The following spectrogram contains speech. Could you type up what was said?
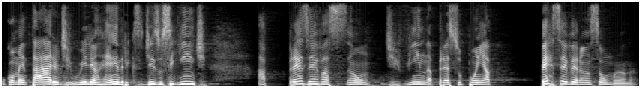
O comentário de William Hendricks diz o seguinte: a preservação divina pressupõe a perseverança humana.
